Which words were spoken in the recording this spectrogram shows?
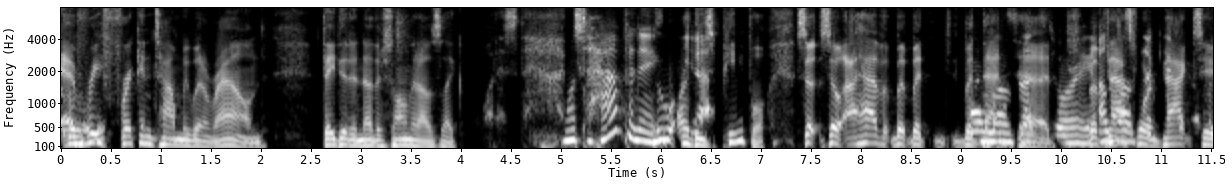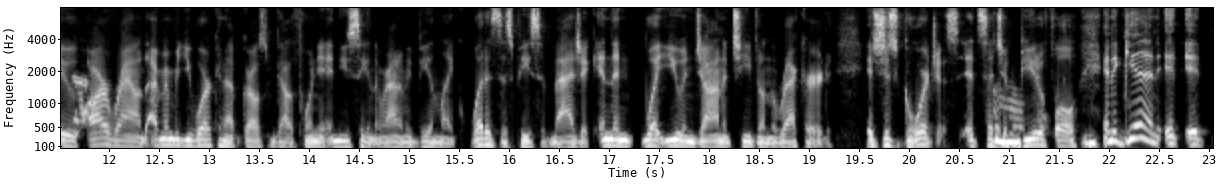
every freaking time we went around, they did another song that I was like, what is that? What's happening? Who are Yeah. these people? So, so I have, but, but, but I that love that story. but I fast forward back to our round. I remember you working up girls from California and you singing the round and me being like, what is this piece of magic? And then what you and John achieved on the record, it's just gorgeous. It's such a Oh, beautiful, and again, it, it,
